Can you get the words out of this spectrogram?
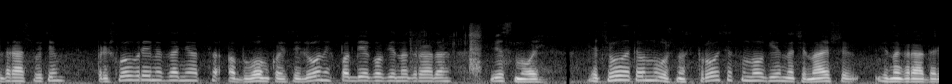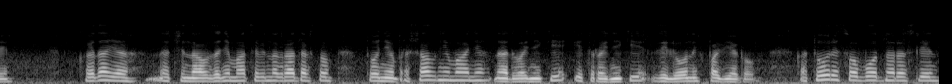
Здравствуйте! Пришло время заняться обломкой зеленых побегов винограда весной. Для чего это нужно, спросят многие начинающие виноградари. Когда я начинал заниматься виноградарством, то не обращал внимания на двойники и тройники зеленых побегов, которые свободно росли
